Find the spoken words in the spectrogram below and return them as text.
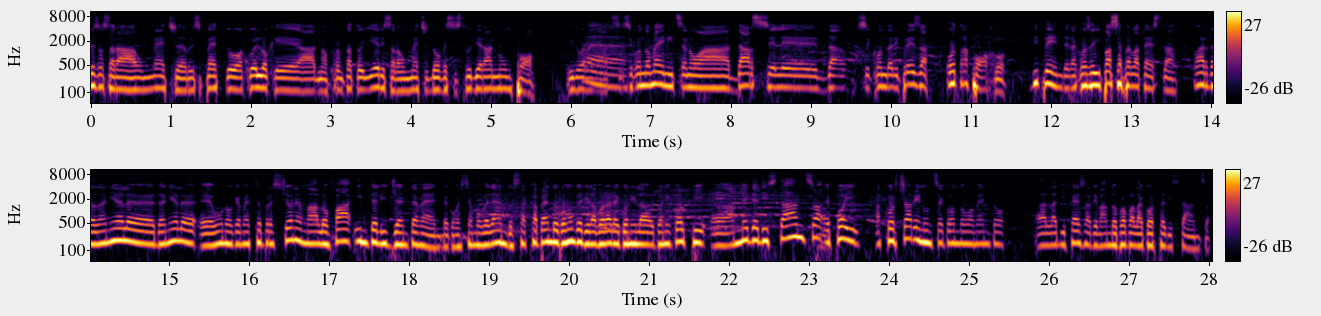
Questo sarà un match rispetto a quello che hanno affrontato ieri, sarà un match dove si studieranno un po' i due Eh. ragazzi. Secondo me iniziano a darsele da seconda ripresa o tra poco. Dipende da cosa gli passa per la testa. Guarda, Daniele, Daniele è uno che mette pressione, ma lo fa intelligentemente. Come stiamo vedendo, sta capendo comunque di lavorare con i, con i colpi eh, a media distanza e poi accorciare in un secondo momento eh, la difesa arrivando proprio alla corta distanza.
